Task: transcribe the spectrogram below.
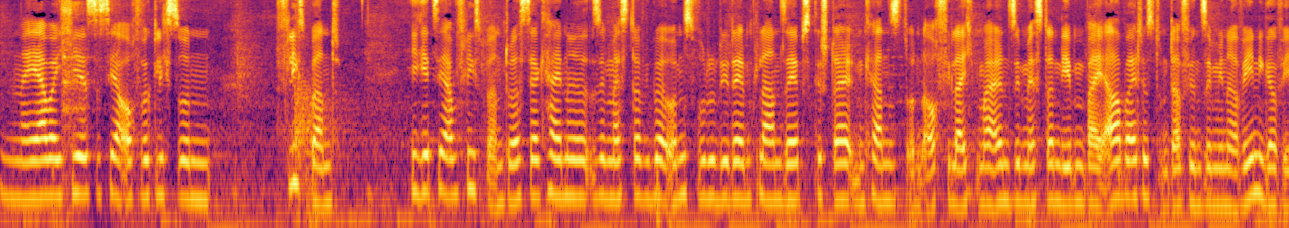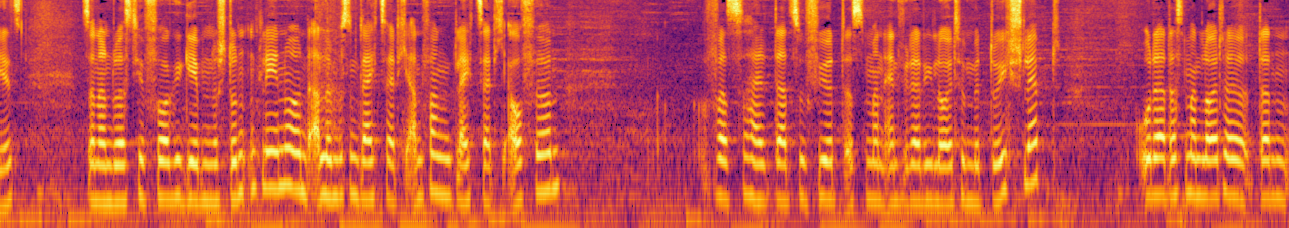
Naja, aber hier ist es ja auch wirklich so ein Fließband. Hier geht es ja am Fließband. Du hast ja keine Semester wie bei uns, wo du dir deinen Plan selbst gestalten kannst und auch vielleicht mal ein Semester nebenbei arbeitest und dafür ein Seminar weniger wählst. Sondern du hast hier vorgegebene Stundenpläne und alle müssen gleichzeitig anfangen und gleichzeitig aufhören. Was halt dazu führt, dass man entweder die Leute mit durchschleppt oder dass man Leute dann,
